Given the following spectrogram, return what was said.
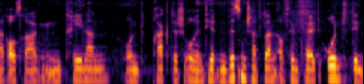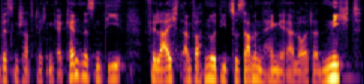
herausragenden Trainern und praktisch orientierten Wissenschaftlern auf dem Feld und den wissenschaftlichen Erkenntnissen, die vielleicht einfach nur die Zusammenhänge erläutern, nicht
